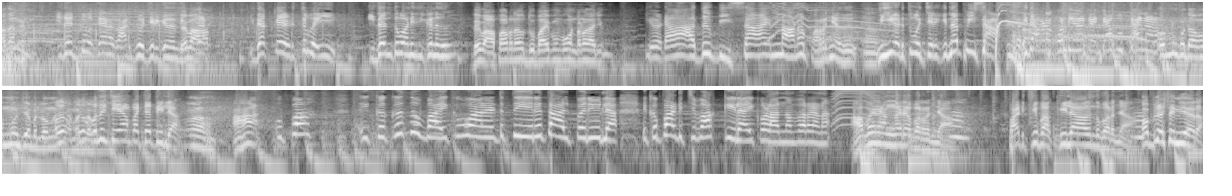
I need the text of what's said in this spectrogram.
അതങ്ങനെ ഇതെന്തൊക്കെയാണ് കാണിച്ചു വെച്ചിരിക്കുന്നത്. ഇതൊക്കെ എടുത്ത് പോയി ഇതെന്ത് പണിയിരിക്കണത് ദേ പോകേണ്ട പറഞ്ഞ ദുബായി കൊണ്ടുവന്ന കാര്യം. എടാ അത് പിസ എന്നാണ് പറഞ്ഞത്. നീ എടുത്തു വെച്ചിരിക്കുന്ന പിസ ഇത് അവിടെ കൊണ്ട് ഞാൻ ഒന്നും കൊണ്ടാ ഒന്നും ചെയ്യാൻ പറ്റില്ല ഒന്നും ചെയ്യാൻ പറ്റത്തില്ല. ആ. ഉപ്പ ഇക്കക്ക് ദുബായിക്ക് പോകാനായിട്ട് തീരെ താല്പര്യമില്ല. ഇക്ക പഠിച്ച് വക്കീലായിക്കോളാന്നാ പറയണ. അവൻ അങ്ങനെ പറഞ്ഞ. പഠിച്ച് വക്കീലാന്ന് പറഞ്ഞ. ഒബ്ജക്ഷൻ നീ ആരാ?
